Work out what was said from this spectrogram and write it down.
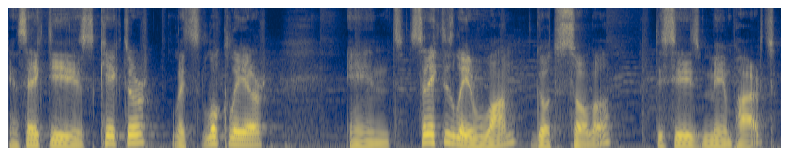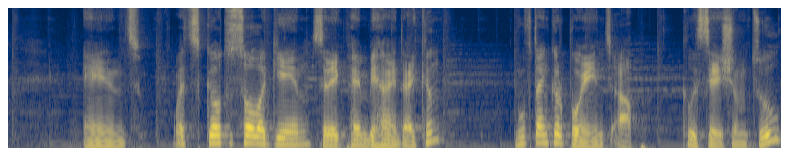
and select this character. Let's lock layer and select this layer 1 go to solo. This is main part. And let's go to solo again. Select Pan Behind icon. Move the anchor point up. Click station tool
